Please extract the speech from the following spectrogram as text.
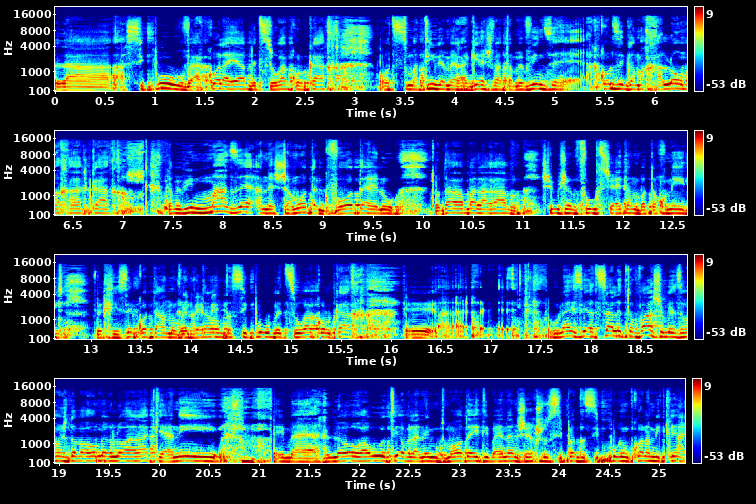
לסיפור והכל היה בצורה כל כך עוצמתי ומרגש ואתה מבין זה הכל זה גם החלום אחר כך. אתה מבין מה זה הנשמות הגבוהות האלו? תודה רבה לרב שמשון פוקס שהיה איתנו בתוכנית וחיזק אותנו ונתן לנו את הסיפור בצורה כל כך אה, אה, אולי זה יצא לטובה שבסופו של דבר אומר לא עלה כי אני אם, אה, לא ראו אותי אבל אני עם דמעות הייתי בעיניים שאיכשהו סיפר את הסיפור עם כל המקרה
